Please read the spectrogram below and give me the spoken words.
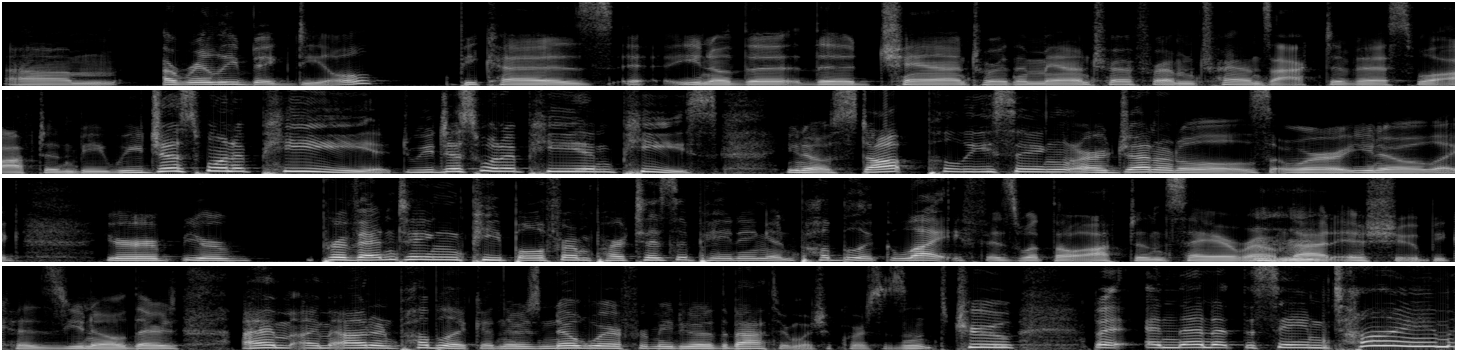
um, a really big deal because eh, you know the the chant or the mantra from trans activists will often be we just want to pee. We just want to pee in peace. You know stop policing our genitals or you know like you're you're preventing people from participating in public life is what they'll often say around mm-hmm. that issue because you know there's I'm I'm out in public and there's nowhere for me to go to the bathroom which of course isn't true but and then at the same time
